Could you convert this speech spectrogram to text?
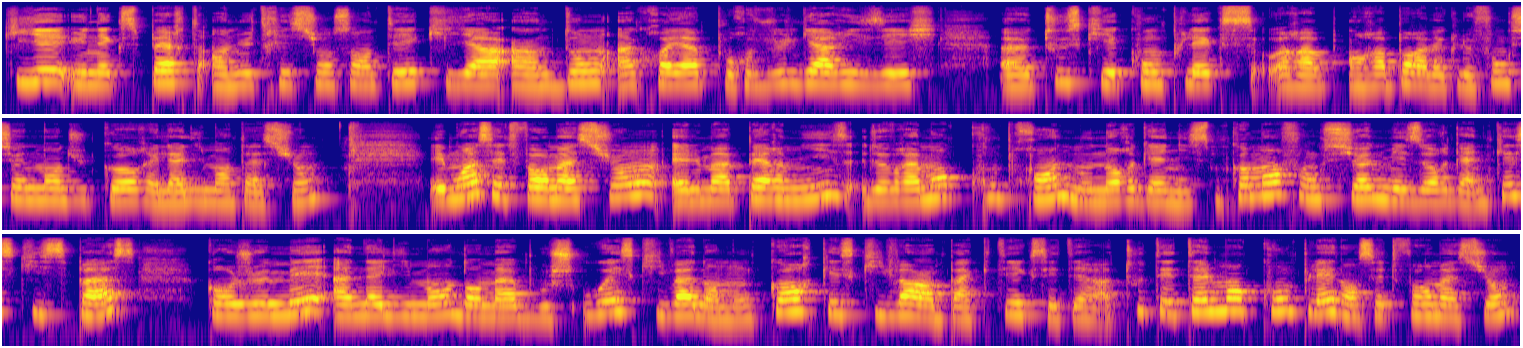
qui est une experte en nutrition santé, qui a un don incroyable pour vulgariser euh, tout ce qui est complexe en rapport avec le fonctionnement du corps et l'alimentation. Et moi, cette formation, elle m'a permis de vraiment comprendre mon organisme, comment fonctionnent mes organes, qu'est-ce qui se passe quand je mets un aliment dans ma bouche, où est-ce qu'il va dans mon corps, qu'est-ce qui va impacter, etc. Tout est tellement complet dans cette formation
